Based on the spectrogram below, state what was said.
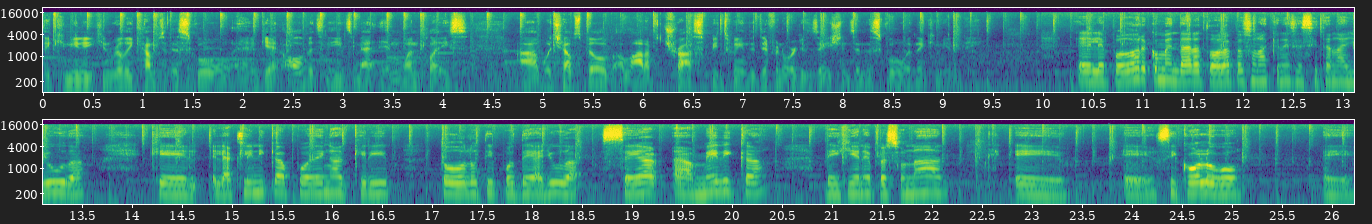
The community can really come to this school and get all of its needs met in one place, uh, which helps build a lot of trust between the different organizations in the school and the community. Eh, le puedo recomendar a todas las personas que necesitan ayuda que en la clínica pueden adquirir todos los tipos de ayuda, sea uh, médica, de higiene personal, eh, eh, psicólogo, eh,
